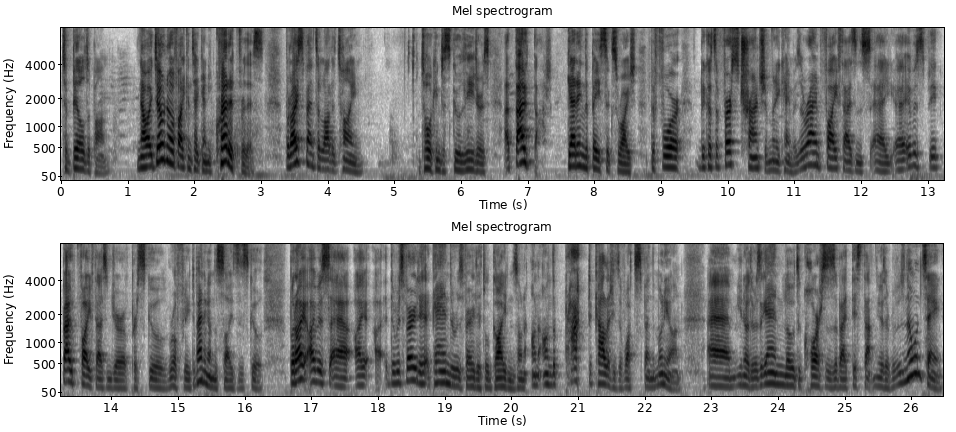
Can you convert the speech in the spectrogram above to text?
to build upon. Now, I don't know if I can take any credit for this, but I spent a lot of time talking to school leaders about that getting the basics right before because the first tranche of money came it was around 5000 uh, uh, it was about 5000 euro per school roughly depending on the size of the school. But i, I was uh, I, I, there was very again there was very little guidance on, on on the practicalities of what to spend the money on. Um you know there was again loads of courses about this that and the other but there was no one saying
